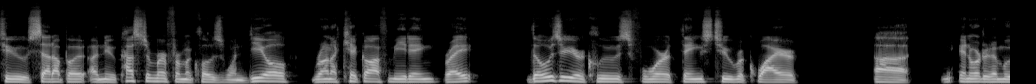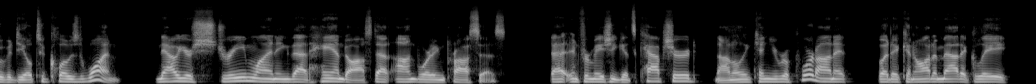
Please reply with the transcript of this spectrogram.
to set up a, a new customer from a closed won deal, run a kickoff meeting, right? Those are your clues for things to require uh, in order to move a deal to closed won. Now you're streamlining that handoff, that onboarding process. That information gets captured. Not only can you report on it, but it can automatically,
